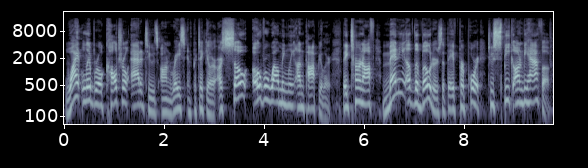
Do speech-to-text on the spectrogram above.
White liberal cultural attitudes on race in particular are so overwhelmingly unpopular, they turn off many of the voters that they purport to speak on behalf of.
